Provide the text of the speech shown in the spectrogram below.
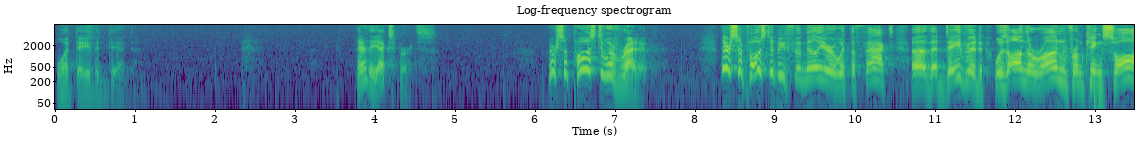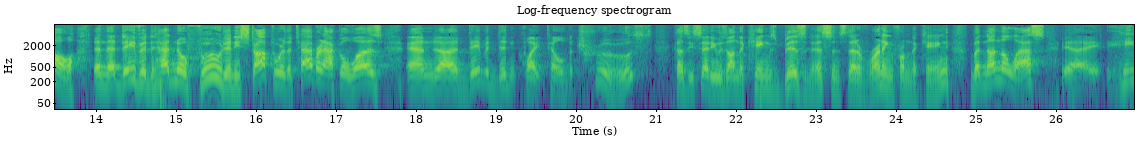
what David did? They're the experts. They're supposed to have read it. They're supposed to be familiar with the fact uh, that David was on the run from King Saul and that David had no food and he stopped where the tabernacle was. And uh, David didn't quite tell the truth because he said he was on the king's business instead of running from the king. But nonetheless, uh, he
